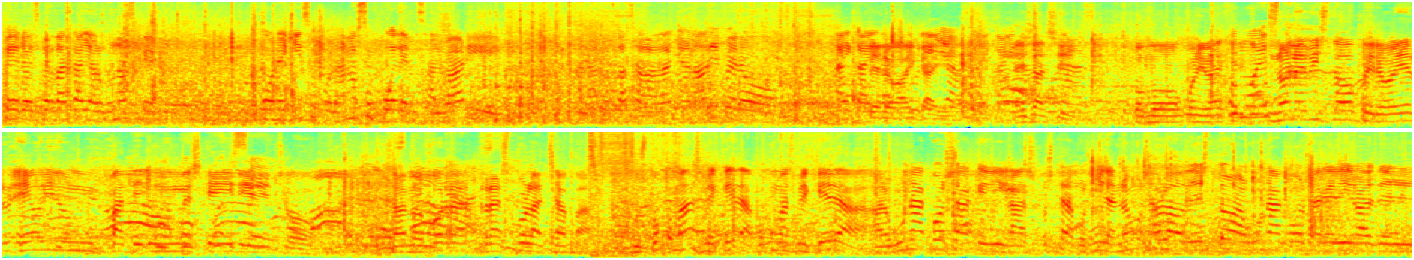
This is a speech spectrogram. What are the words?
pero es verdad que hay algunas que por X o por A no se pueden salvar y nunca se haga daño a nadie, pero hay caídas. Pero hay caídas. hay caídas Es así. Como, bueno, iba a decir, no lo he visto, pero he, he oído un, pati- un skate y he dicho, a lo mejor ra- raspo la chapa. Pues poco más me queda, poco más me queda. Alguna cosa que digas, ostras, pues mira, no hemos hablado de esto, alguna cosa que digas del,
